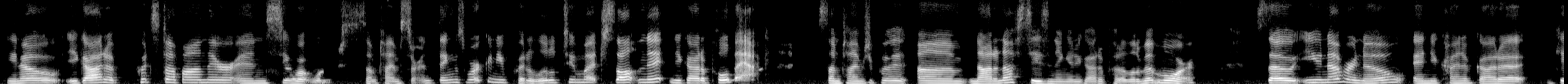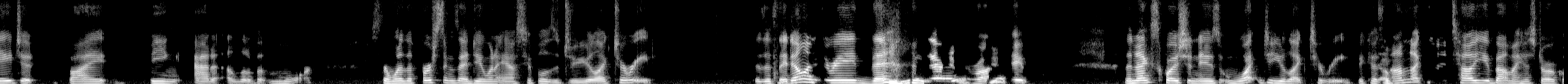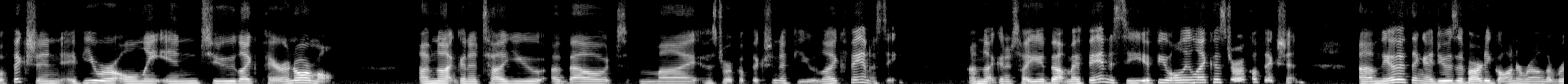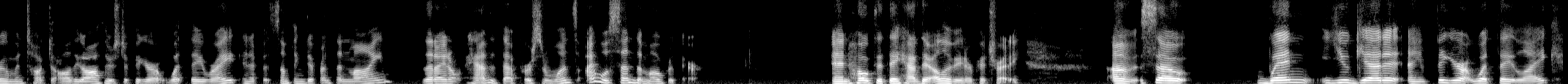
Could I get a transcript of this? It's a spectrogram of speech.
You know, you got to put stuff on there and see what works. Sometimes certain things work and you put a little too much salt in it and you got to pull back. Sometimes you put um, not enough seasoning and you got to put a little bit more. So you never know. And you kind of got to gauge it by being at it a little bit more. So one of the first things I do when I ask people is, do you like to read? Because if they don't like to read, then they're in the wrong yeah. table. The next question is, what do you like to read? Because yep. I'm not going to tell you about my historical fiction if you are only into like paranormal. I'm not going to tell you about my historical fiction if you like fantasy. I'm not going to tell you about my fantasy if you only like historical fiction. Um, the other thing I do is I've already gone around the room and talked to all the authors to figure out what they write. And if it's something different than mine that I don't have that that person wants, I will send them over there and hope that they have their elevator pitch ready. Um, so when you get it and figure out what they like,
